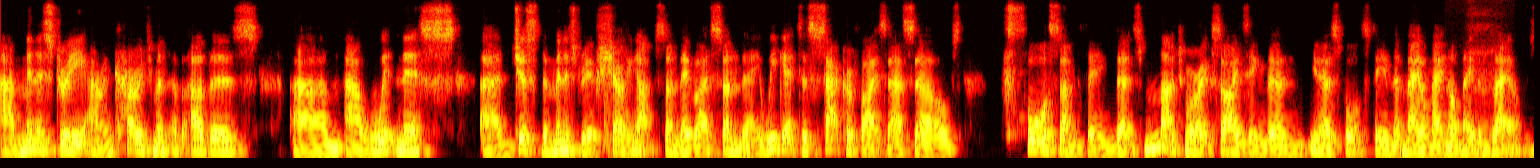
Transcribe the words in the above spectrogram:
our ministry, our encouragement of others, um, our witness, uh, just the ministry of showing up Sunday by Sunday, we get to sacrifice ourselves for something that's much more exciting than you know a sports team that may or may not make the hmm. playoffs.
